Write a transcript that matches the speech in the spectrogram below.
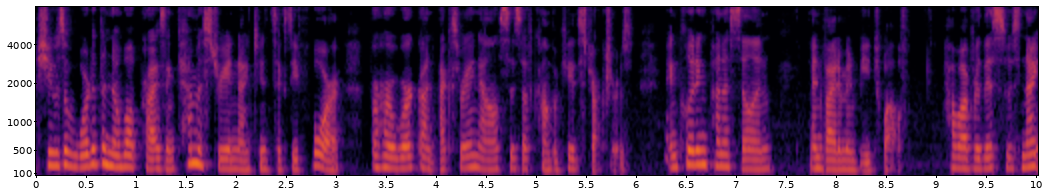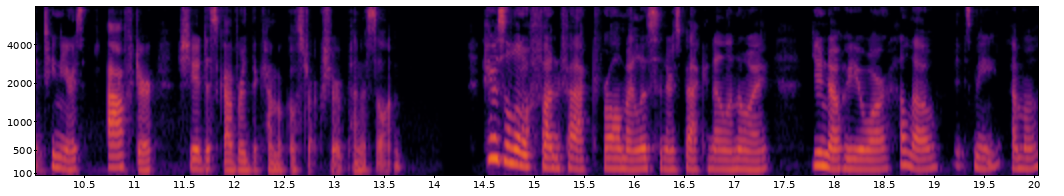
She was awarded the Nobel Prize in Chemistry in 1964 for her work on X ray analysis of complicated structures, including penicillin and vitamin B12. However, this was 19 years after she had discovered the chemical structure of penicillin. Here's a little fun fact for all my listeners back in Illinois. You know who you are. Hello, it's me, Emma.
